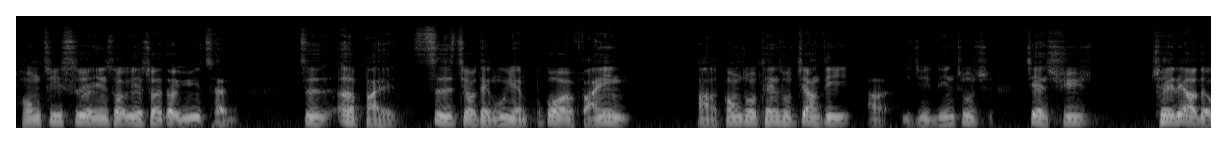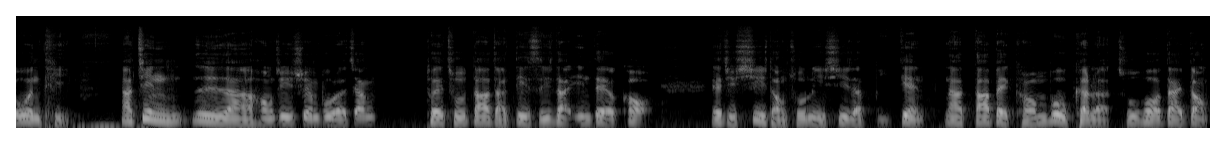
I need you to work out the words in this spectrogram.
宏基四月营收月衰退逾一成，至二百四十九点五元。不过反映啊工作天数降低啊以及零组件需缺料的问题。那近日呢宏基宣布了将推出搭载第十一代 Intel Core H 系统处理器的笔电，那搭配 Chromebook 的出货带动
